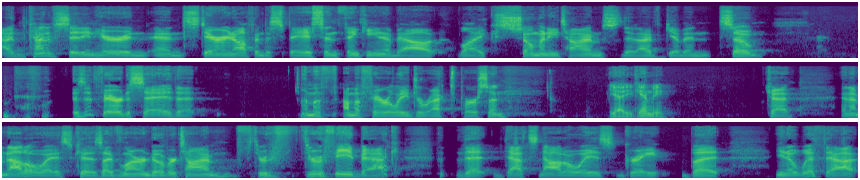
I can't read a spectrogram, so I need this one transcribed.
I'm kind of sitting here and and staring off into space and thinking about like so many times that I've given. So, is it fair to say that I'm a I'm a fairly direct person? Yeah, you can be. Okay. And I'm not always because I've learned over time through through feedback that that's not always great. But you know, with that,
